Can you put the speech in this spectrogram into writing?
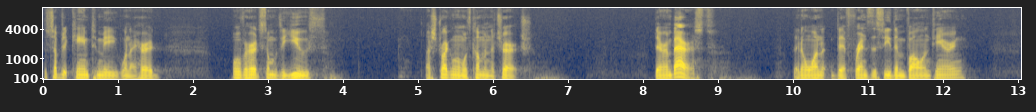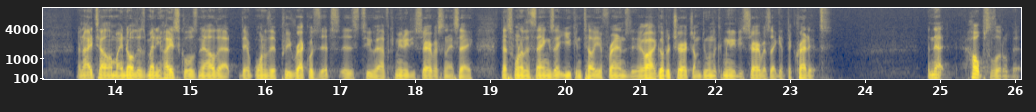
The subject came to me when I heard, overheard some of the youth are struggling with coming to church. They're embarrassed. They don't want their friends to see them volunteering. And I tell them, I know there's many high schools now that one of the prerequisites is to have community service. And I say, that's one of the things that you can tell your friends. Oh, I go to church, I'm doing the community service, I get the credits. And that helps a little bit.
